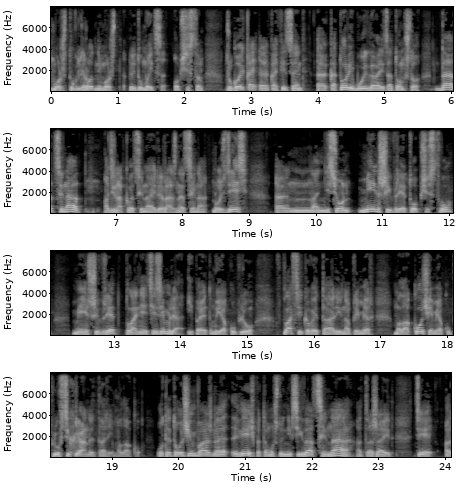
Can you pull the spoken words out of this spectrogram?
может углеродный, может придумается обществом другой ко- коэффициент, э, который будет говорить о том, что да, цена, одинаковая цена или разная цена, но здесь э, нанесен меньший вред обществу, меньший вред планете Земля. И поэтому я куплю пластиковой таре, например, молоко, чем я куплю в стеклянной таре молоко. Вот это очень важная вещь, потому что не всегда цена отражает те э,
